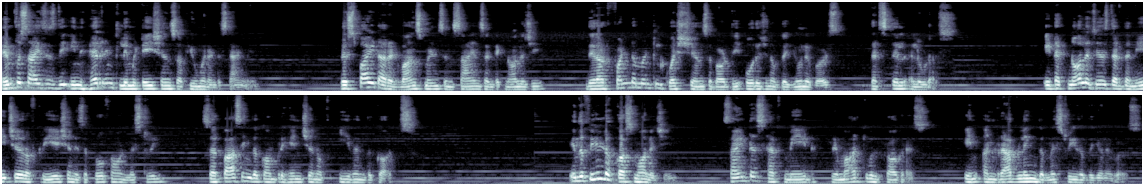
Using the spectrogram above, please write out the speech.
emphasizes the inherent limitations of human understanding. Despite our advancements in science and technology, there are fundamental questions about the origin of the universe that still elude us. It acknowledges that the nature of creation is a profound mystery, surpassing the comprehension of even the gods. In the field of cosmology, scientists have made remarkable progress in unraveling the mysteries of the universe.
